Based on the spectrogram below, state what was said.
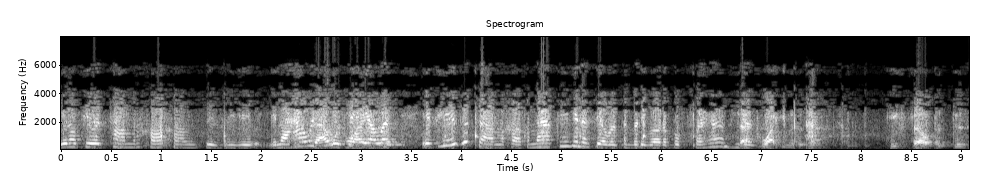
you know, if you're a Talmud Chacham, you, know, how would That you feel if, if he's a Talmud Chacham, how can you going to feel that somebody wrote a book for him? He That's why he was a He felt that this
